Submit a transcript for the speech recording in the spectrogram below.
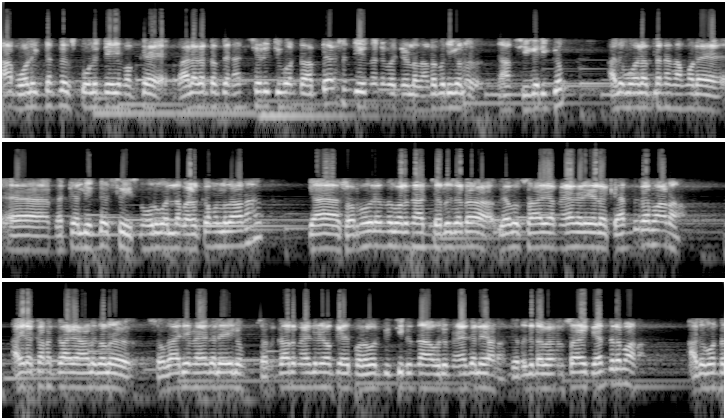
ആ പോളിടെക്നിക് സ്കൂളിന്റെയും ഒക്കെ കാലഘട്ടത്തിനനുസരിച്ചുകൊണ്ട് അപ്ഡേഷൻ ചെയ്യുന്നതിന് വേണ്ടിയുള്ള നടപടികൾ ഞാൻ സ്വീകരിക്കും. അതുപോലെ തന്നെ നമ്മുടെ മെറ്റൽ ഇൻഡസ്ട്രീസ് നൂറ് കൊല്ലം പഴക്കമുള്ളതാണ്. ആ, ഷൊർണൂർ എന്ന് പറഞ്ഞാൽ ചെറുകിട വ്യവസായ മേഖലയുടെ കേന്ദ്രമാണ്. ആയിരക്കണക്കായ ആളുകൾ സ്വകാര്യ മേഖലയിലും സർക്കാർ മേഖലയിലും ഒക്കെ പ്രവർത്തിച്ചിരുന്ന ഒരു മേഖലയാണ്. ചെറുകിട വ്യവസായ കേന്ദ്രമാണ്. അതുകൊണ്ട്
